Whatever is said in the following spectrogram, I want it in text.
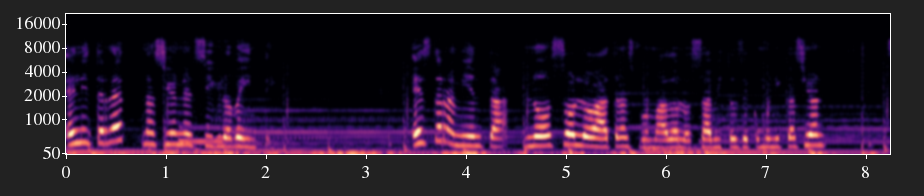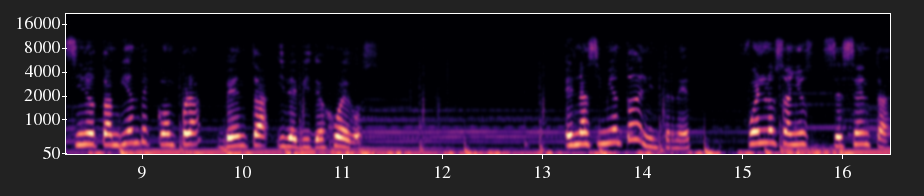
el Internet nació en el siglo XX. Esta herramienta no solo ha transformado los hábitos de comunicación, sino también de compra, venta y de videojuegos. El nacimiento del Internet fue en los años 60,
